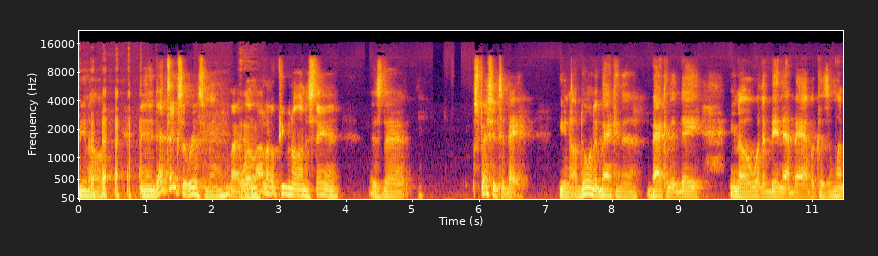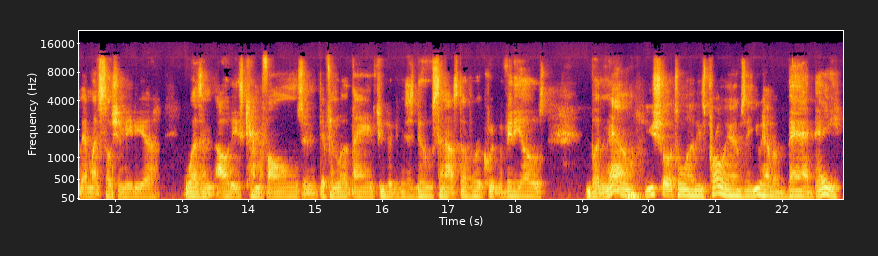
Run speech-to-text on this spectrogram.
you know, and that takes a risk, man. Like what a lot of people don't understand is that, especially today, you know, doing it back in the back in the day, you know, it wouldn't have been that bad because it wasn't that much social media. Wasn't all these camera phones and different little things people can just do, send out stuff real quick with videos. But now you show up to one of these programs and you have a bad day.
